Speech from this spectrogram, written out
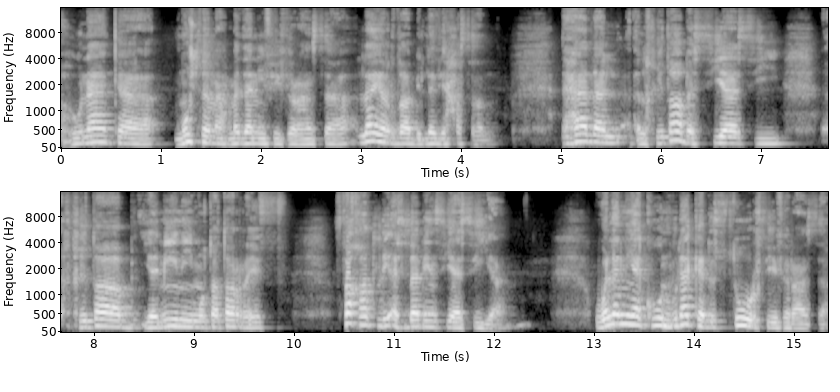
هناك مجتمع مدني في فرنسا لا يرضى بالذي حصل. هذا الخطاب السياسي خطاب يميني متطرف فقط لأسباب سياسية. ولن يكون هناك دستور في فرنسا.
